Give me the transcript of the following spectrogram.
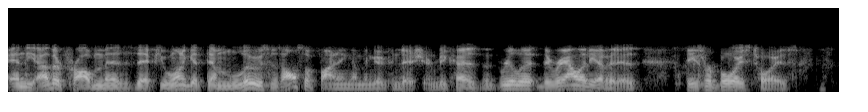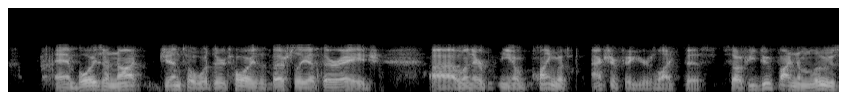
and the other problem is that if you want to get them loose, is also finding them in good condition because the real the reality of it is these were boys' toys, and boys are not gentle with their toys, especially at their age uh, when they're you know playing with action figures like this. So if you do find them loose,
